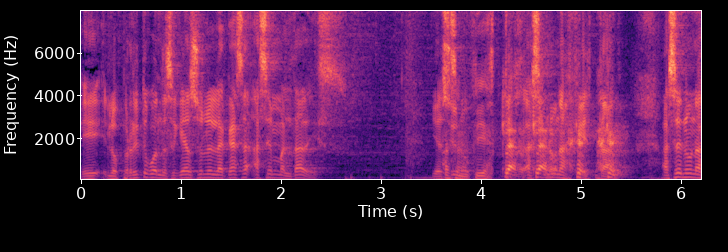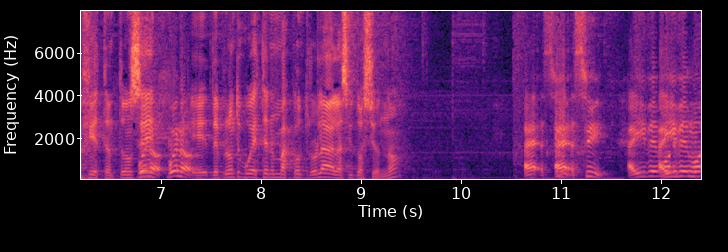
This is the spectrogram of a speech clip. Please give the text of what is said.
eh, los perritos cuando se quedan solos en la casa hacen maldades. Y hacen, una fiesta. hacen una fiesta. hacen una fiesta. Entonces, eh, de pronto puedes tener más controlada la situación, ¿no? Ah, sí, ah, ahí vemos, ahí vemos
